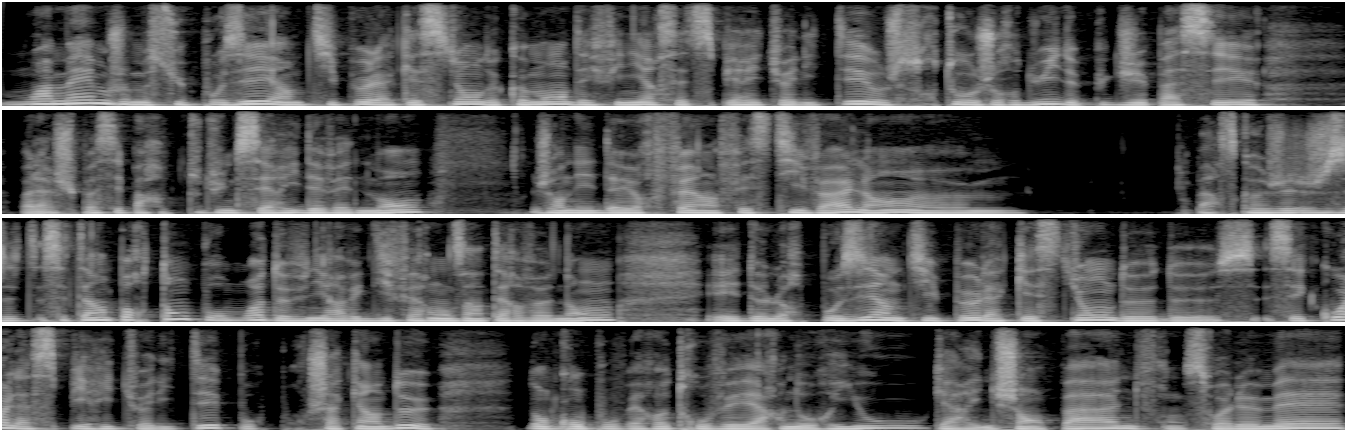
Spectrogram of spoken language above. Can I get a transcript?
moi-même, je me suis posé un petit peu la question de comment définir cette spiritualité, surtout aujourd'hui depuis que j'ai passé voilà, je suis passée par toute une série d'événements. J'en ai d'ailleurs fait un festival. Hein, parce que c'était important pour moi de venir avec différents intervenants et de leur poser un petit peu la question de, c'est quoi la spiritualité pour, pour chacun d'eux. Donc on pouvait retrouver Arnaud Rioux, Karine Champagne, François Lemay,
